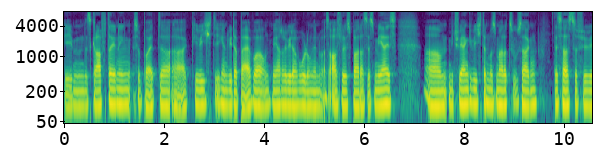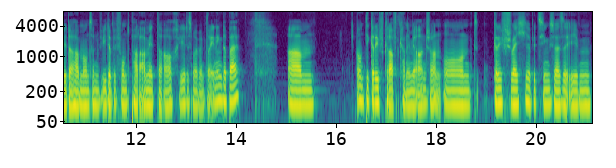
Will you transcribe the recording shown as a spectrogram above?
eben das Krafttraining. Sobald der äh, Gewicht irgendwie dabei war und mehrere Wiederholungen, war es auslösbar, dass es mehr ist. Ähm, mit schweren Gewichten muss man dazu sagen. Das heißt, dafür da haben wir unseren Wiederbefundparameter auch jedes Mal beim Training dabei. Ähm, und die Griffkraft kann ich mir anschauen. Und Griffschwäche beziehungsweise eben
